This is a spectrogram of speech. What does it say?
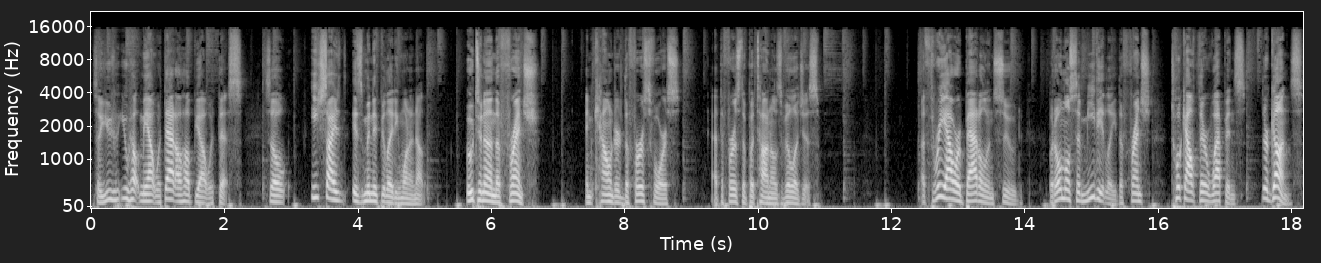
So you you help me out with that, I'll help you out with this." So each side is manipulating one another. Utana and the French encountered the first force at the first of Patano's villages. A three hour battle ensued, but almost immediately the French took out their weapons, their guns,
